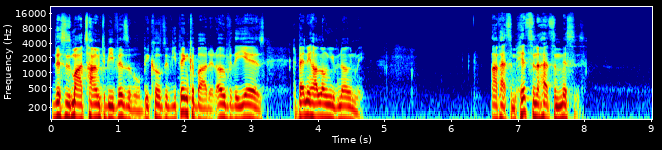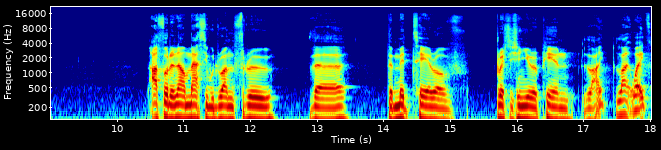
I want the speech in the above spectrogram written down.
this is my time to be visible because if you think about it, over the years, depending how long you've known me, I've had some hits and I've had some misses. I thought Anel Massey would run through the the mid tier of British and European light lightweights.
